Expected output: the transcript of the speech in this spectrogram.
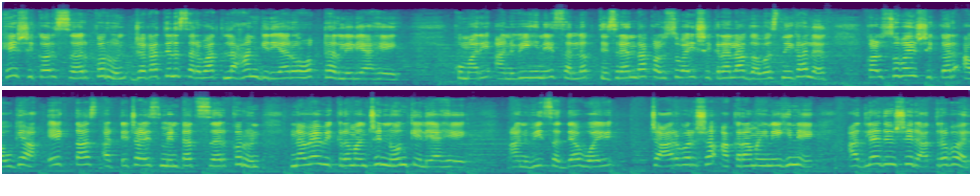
हे शिखर सर करून जगातील सर्वात लहान गिर्यारोहक ठरलेली आहे. कुमारी अन्वी हिने सलग तिसऱ्यांदा कळसुबाई शिखराला गवस निघालत कळसुबाई शिखर अवघ्या एक तास अठ्ठेचाळीस मिनिटात सर करून नव्या विक्रमांची नोंद केली आहे. अन्वी सध्या वय चार वर्ष अकरा महिने हिने आदल्या दिवशी रात्रभर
